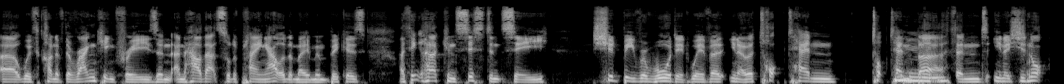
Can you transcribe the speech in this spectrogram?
uh, with kind of the ranking freeze and, and how that's sort of playing out at the moment because I think her consistency should be rewarded with a you know a top ten top 10 mm. berth and you know she's not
